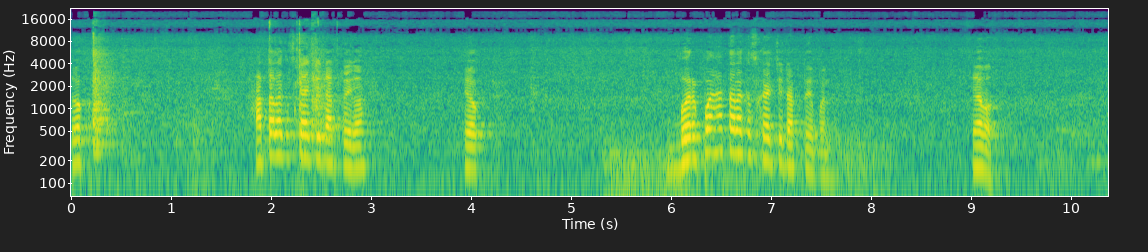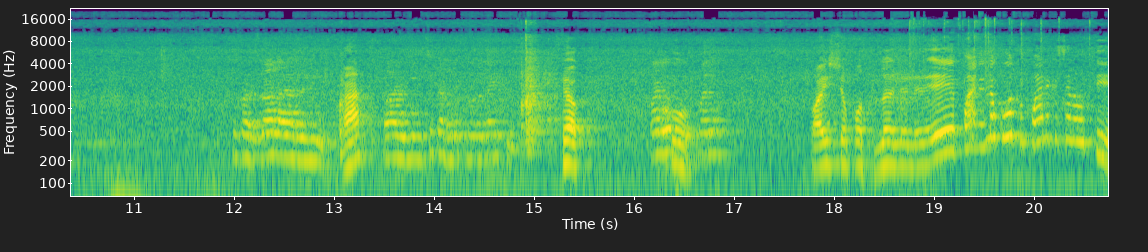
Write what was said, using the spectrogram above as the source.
टोक हाताला कसं काय टाकतोय का टोक बर्फ हाताला कसं काय टाकतोय पण? हे बघ. चिकट झाला अरे हा? पाणी हे. हो. होतं, पैसे पोचलं ए पाणी नको होतं पाणी कशाला होती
